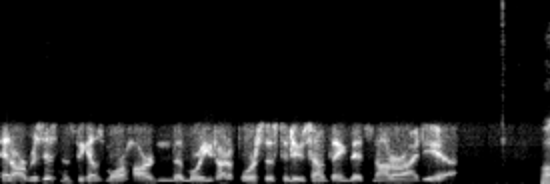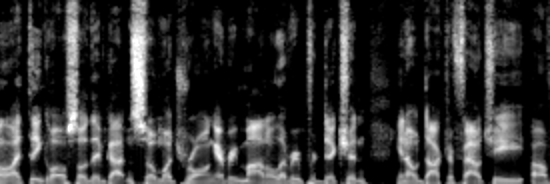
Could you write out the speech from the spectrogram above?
and our resistance becomes more hardened the more you try to force us to do something that's not our idea. Well, I think also they've gotten so much wrong. Every model, every prediction, you know, Dr. Fauci, oh,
